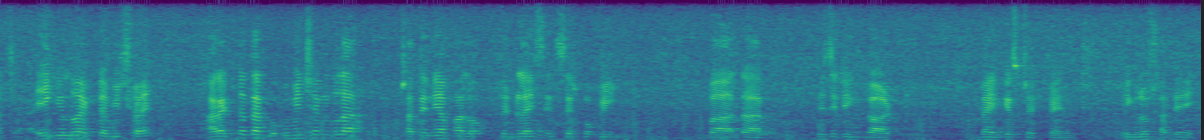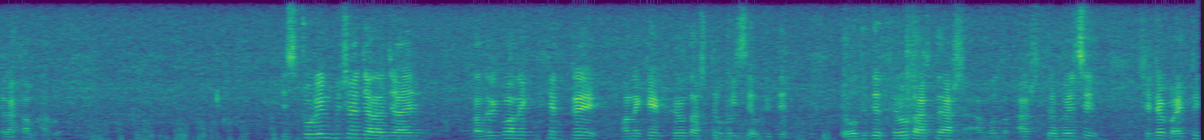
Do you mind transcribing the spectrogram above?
আচ্ছা এইগুলো একটা বিষয়। আর একটা তার ডকুমেন্টেশনগুলো সাথে নেওয়া ভালো ট্রেড লাইসেন্সের কপি বা তার ভিজিটিং কার্ড ব্যাংকের স্টেটমেন্ট এগুলোর সাথে রাখা ভালো। স্টুডেন্ট বিষয়ে যারা যায় তাদেরকে অনেক ক্ষেত্রে অনেকে ফেরত আসতে হয়েছে অতীতে। অতীতে ফেরত আসতে আসতে হয়েছে সেটা কয়েকটি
